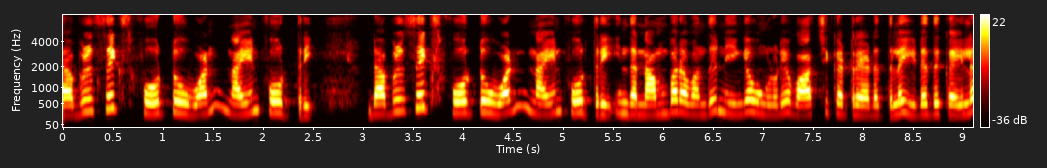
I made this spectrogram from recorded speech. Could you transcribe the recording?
double six four two one nine four three double six four two one nine four three. இந்த நம்பரை வந்து நீங்கள் உங்களுடைய வாட்சி கட்டுற இடத்துல இடது கையில்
